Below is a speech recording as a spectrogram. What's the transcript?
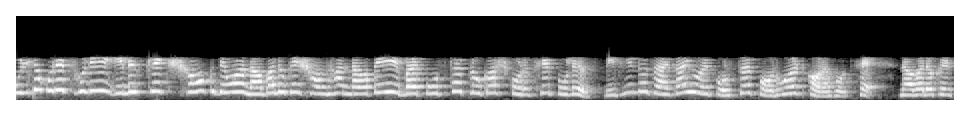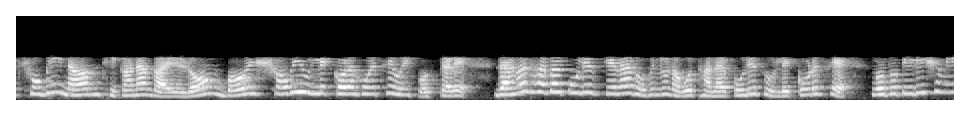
উল্টো করে ঝুলিয়ে ইলেকট্রিক শক দেওয়া নাবালকের সন্ধান না পেয়ে এবার পোস্টার প্রকাশ করেছে পুলিশ। বিভিন্ন জায়গায় ওই পোস্টার ফরওয়ার্ড করা হচ্ছে। নাবালকের ছবি, নাম, ঠিকানা, গায়ের রং, বয়স সবই উল্লেখ করা হয়েছে ওই পোস্টারে ডায়মন্ড হারবার পুলিশ জেলা রবীন্দ্রনগর থানার পুলিশ উল্লেখ করেছে, গত তিরিশে মে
